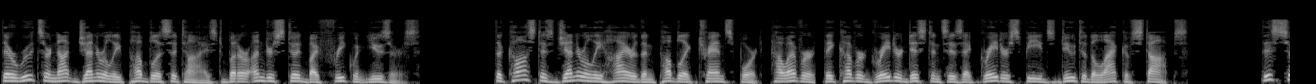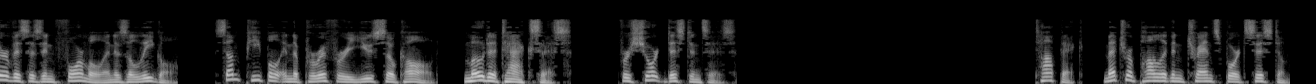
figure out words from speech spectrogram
Their routes are not generally publicitized but are understood by frequent users. The cost is generally higher than public transport, however, they cover greater distances at greater speeds due to the lack of stops. This service is informal and is illegal. Some people in the periphery use so-called mototaxis for short distances. Metropolitan Transport System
